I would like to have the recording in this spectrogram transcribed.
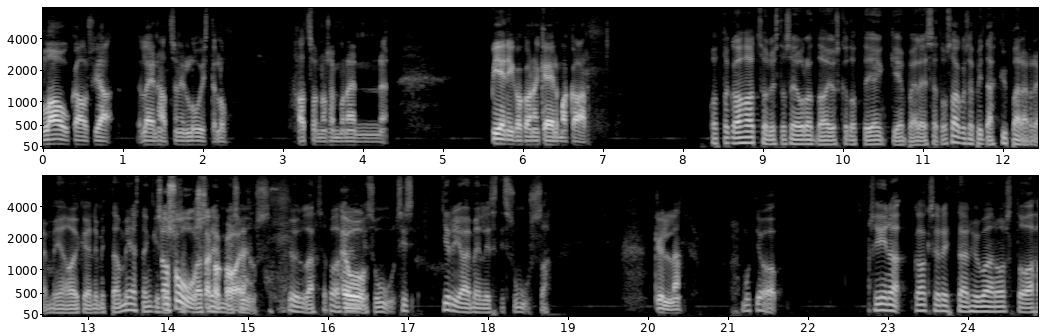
laukaus ja Lane Hudsonin luistelu. Hudson on semmoinen pienikokoinen keilmakaar ottakaa Hudsonista seurantaa, jos katsotte Jenkkien peleissä, että osaako se pitää kypärän remmiä oikein, nimittäin miestenkin se on suussa koko ajan. Suussa. Kyllä, se pelaa remmi suu, siis kirjaimellisesti suussa. Kyllä. Mutta joo, siinä kaksi erittäin hyvää nostoa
